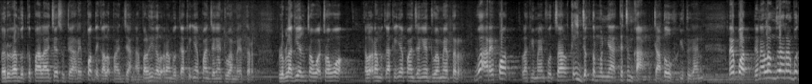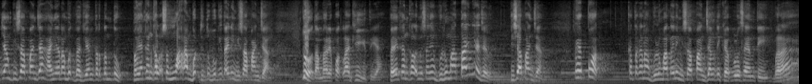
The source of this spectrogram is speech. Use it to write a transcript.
Baru rambut kepala aja sudah repot deh kalau panjang, apalagi kalau rambut kakinya panjangnya 2 meter. Belum lagi yang cowok-cowok, kalau rambut kakinya panjangnya 2 meter, wah repot, lagi main futsal, keinjek temennya, kejengkang, jatuh gitu kan repot. Dan alhamdulillah rambut yang bisa panjang hanya rambut bagian tertentu. Bayangkan kalau semua rambut di tubuh kita ini bisa panjang. Duh, tambah repot lagi gitu ya. Bayangkan kalau misalnya bulu mata ini aja loh, bisa panjang. repot. Katakanlah bulu mata ini bisa panjang 30 cm. Bah,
